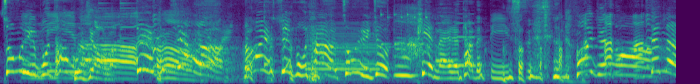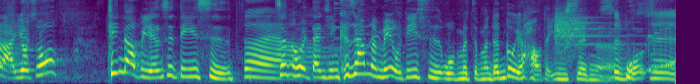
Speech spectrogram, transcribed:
终于不痛了，不叫了，对，不叫了。然后也说服他了，终于就骗来了他的第一次。然后觉得真的啦，有时候听到别人是第一次，对，真的会担心。可是他们没有第一次，我们怎么能够有好的医生呢？是不是？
